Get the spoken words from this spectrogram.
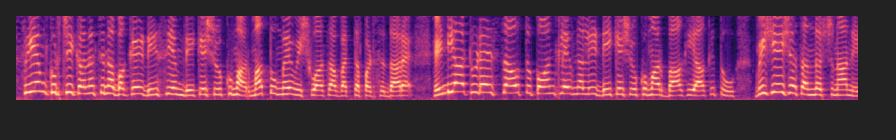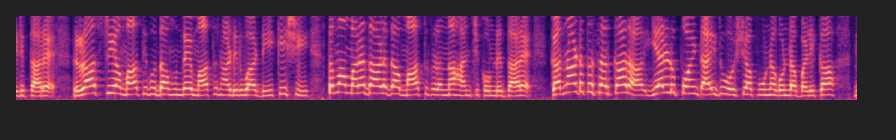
CM ಕುರ್ಚಿ ಕನಸಿನ ಬಗ್ಗೆ ಡಿಸಿಎಂ ಡಿಕೆ ಶಿವಕುಮಾರ್ ಮತ್ತೊಮ್ಮೆ ವಿಶ್ವಾಸ ವ್ಯಕ್ತಪಡಿಸಿದ್ದಾರೆ. ಇಂಡಿಯಾ ಟುಡೇ ಸೌತ್ ಕಾನ್ಕ್ಲೇವ್ನಲ್ಲಿ ಡಿಕೆ ಶಿವಕುಮಾರ್ ಭಾಗಿಯಾಗಿದ್ದು ವಿಶೇಷ ಸಂದರ್ಶನ ನೀಡಿದ್ದಾರೆ. ರಾಷ್ಟ್ರೀಯ ಮಾಧ್ಯಮದ ಮುಂದೆ ಮಾತನಾಡಿರುವ ಡಿಕೆಶಿ ತಮ್ಮ ಮನದಾಳದ ಮಾತುಗಳನ್ನು ಹಂಚಿಕೊಂಡಿದ್ದಾರೆ. ಕರ್ನಾಟಕ ಸರ್ಕಾರ ಎರಡು ಪಾಯಿಂಟ್ ಐದು ವರ್ಷ ಪೂರ್ಣಗೊಂಡ ಬಳಿಕ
